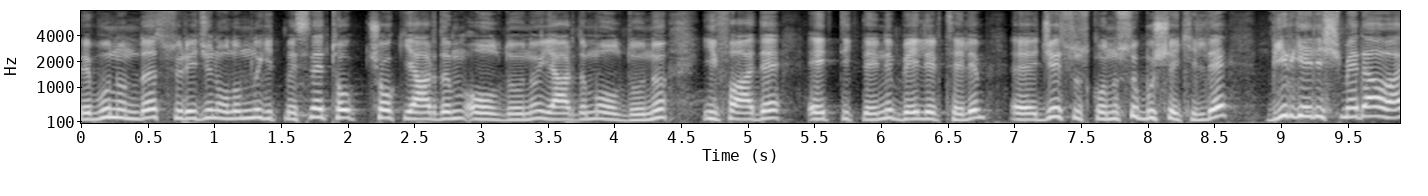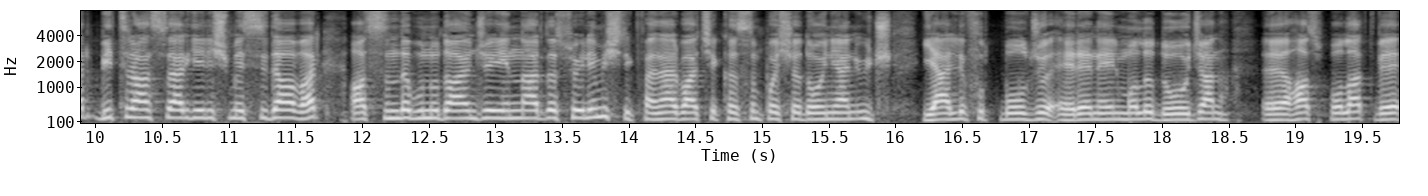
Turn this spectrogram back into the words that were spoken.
ve bunun da sürecin olumlu gitmesine çok çok yardım olduğunu, yardımı olduğunu ifade ettiklerini belirtelim. E, Jesus konusu bu şekilde. Bir gelişme daha var. Bir transfer gelişmesi daha var. Aslında bunu daha önce yayınlarda söylemiştik. Fenerbahçe Kasımpaşa'da oynayan 3 yerli futbolcu Eren Elmalı, Doğucan e, Haspolat ve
